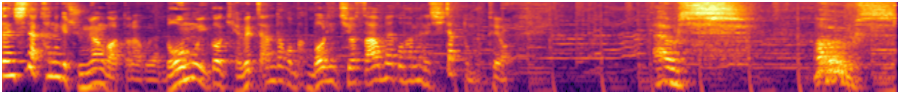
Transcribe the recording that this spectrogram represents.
일단 시작하는 게 중요한 것 같더라고요 너무 이거 계획 짠다고 막 머리 쥐어 싸우고 하면 시작도 못해요 아우 씨 아우 씨.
